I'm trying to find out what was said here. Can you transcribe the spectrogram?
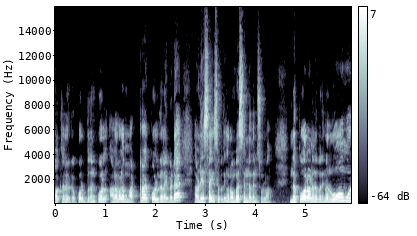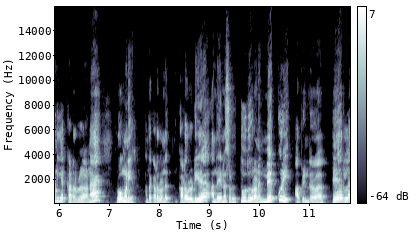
பக்கத்தில் இருக்கிற கோள் புதன் கோள் அளவில் மற்ற கோள்களை விட அவனுடைய சைஸ் பார்த்திங்கன்னா ரொம்ப சின்னதுன்னு சொல்லுவாங்க. இந்த கோளானது பார்த்திங்கன்னா ரோமோனிய கடவுளான ரோமனியர். அந்த கடவுளான கடவுளுடைய அந்த என்ன சொல்கிறது தூதுவரான மெர்க்குரி அப்படின்ற பேரில்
